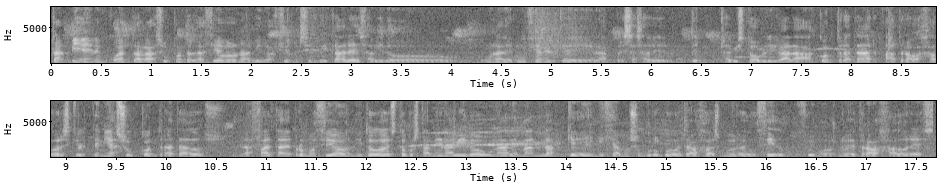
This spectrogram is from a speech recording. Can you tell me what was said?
También en cuanto a la subcontratación ha habido acciones sindicales, ha habido una denuncia en la que la empresa se ha, visto obligada a contratar a trabajadores que tenía subcontratados. La falta de promoción y todo esto, pues también ha habido una demanda que iniciamos un grupo de trabajadores muy reducido. Fuimos nueve trabajadores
